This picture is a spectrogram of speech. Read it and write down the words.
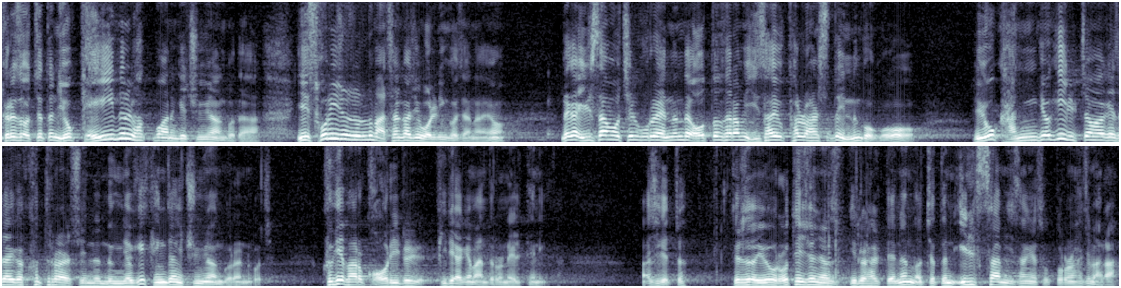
그래서 어쨌든 요 개인을 확보하는 게 중요한 거다. 이 소리 조절도 마찬가지 원리인 거잖아요. 내가 13579로 했는데 어떤 사람은 2468로 할 수도 있는 거고 요 간격이 일정하게 자기가 컨트롤할 수 있는 능력이 굉장히 중요한 거라는 거죠. 그게 바로 거리를 비례하게 만들어낼 테니까. 아시겠죠? 그래서 요 로테이션 연습기를 할 때는 어쨌든 1, 3 이상의 속도로는 하지 마라.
